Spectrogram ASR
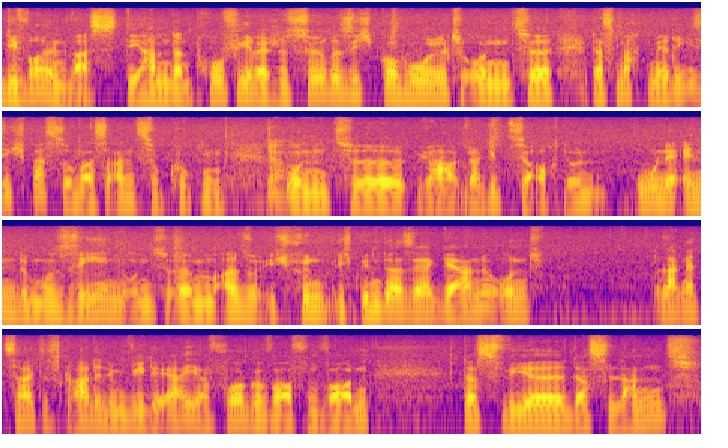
die wollen was. Die haben dann Profi-Regisseure sich geholt und äh, das macht mir riesig Spaß, sowas anzugucken. Ja. Und äh, ja, da gibt es ja auch ohne Ende Museen und ähm, also ich finde, ich bin da sehr gerne und lange Zeit ist gerade dem WDR ja vorgeworfen worden, dass wir das Land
